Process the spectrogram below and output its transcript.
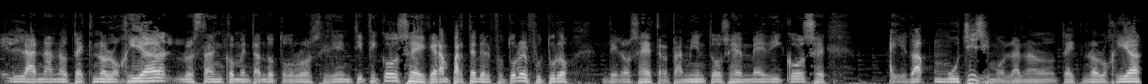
La nanotecnología, lo están comentando todos los científicos, eh, gran parte del futuro, el futuro de los eh, tratamientos eh, médicos. Ayuda muchísimo la nanotecnología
